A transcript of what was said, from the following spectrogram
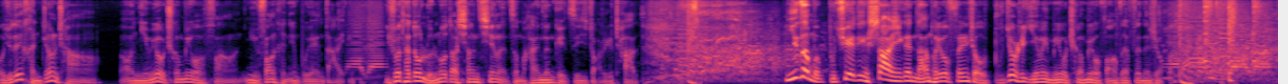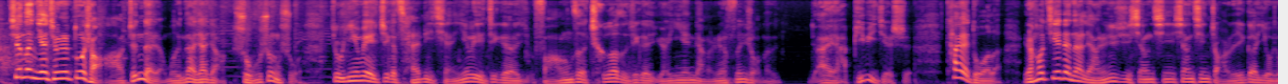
我觉得很正常哦。你没有车没有房，女方肯定不愿意答应。你说他都沦落到相亲了，怎么还能给自己找一个差的？你怎么不确定上一个男朋友分手不就是因为没有车没有房才分的手？现在年轻人多少啊？真的，我跟大家讲，数不胜数，就是因为这个彩礼钱，因为这个房子、车子这个原因，两个人分手的，哎呀，比比皆是，太多了。然后接着呢，两人就去相亲，相亲找了一个有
